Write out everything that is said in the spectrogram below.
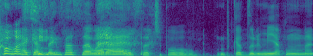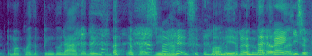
Como É que a assim? sensação era essa, tipo, porque eu dormia com uma, uma coisa pendurada dentro da minha vagina. Parece que tá Horrível. mostrando Eu pé que tipo,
